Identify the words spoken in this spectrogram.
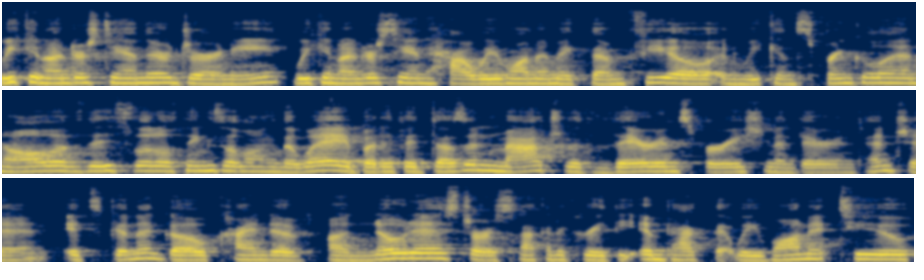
we can understand their journey. We can understand how we want to make them feel and we can sprinkle in all of these little things along the way. But if it doesn't match with their inspiration and their intention, it's going to go kind of unnoticed or it's not going to create the impact that we want it to.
